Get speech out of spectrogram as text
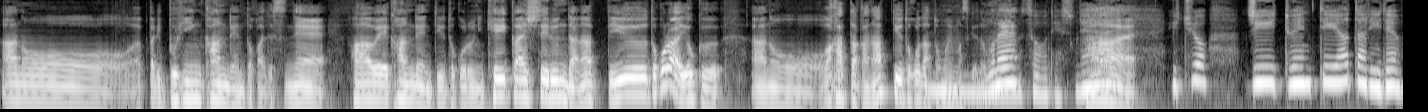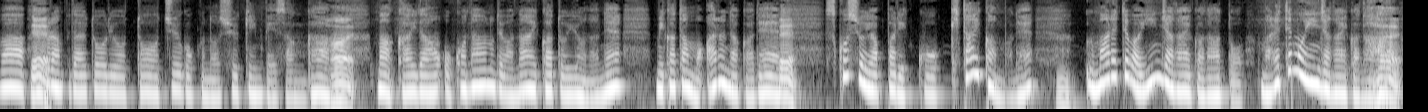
あのー、やっぱり部品関連とかですね、ファーウェイ関連っていうところに警戒してるんだなっていうところはよく、あのー、分かったかなっていうところだと思いますけどもね。うそうですね。はい。一応 G20 あたりでは、トランプ大統領と中国の習近平さんが、はい、まあ会談を行うのではないかというようなね、見方もある中で、少しはやっぱりこう期待感もね、うん、生まれてはいいんじゃないかなと、生まれてもいいんじゃないかなと。はい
